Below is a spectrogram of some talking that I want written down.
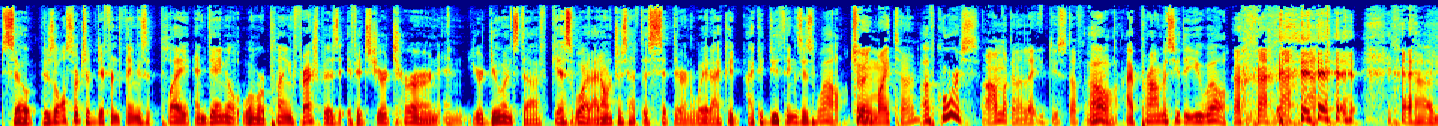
So there's all sorts of different things at play. And Daniel, when we're playing Fresh Biz, if it's your turn and you're doing stuff, guess what? I don't just have to sit there and wait. I could I could do things as well. During my turn? Of course. I'm not going to let you do stuff. In Oh, I promise you that you will. um,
